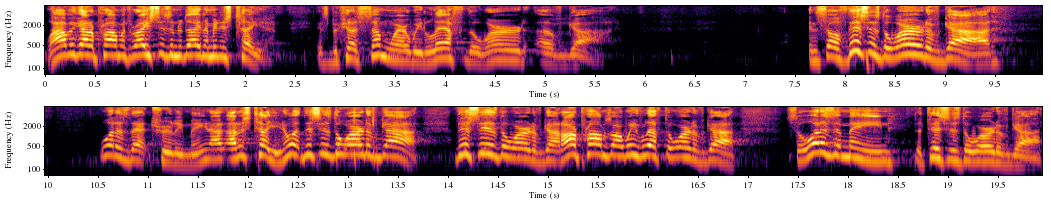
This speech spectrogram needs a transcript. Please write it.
Why have we got a problem with racism today? Let me just tell you. It's because somewhere we left the Word of God. And so, if this is the Word of God, what does that truly mean? I, will just tell you, you know what? This is the Word of God. This is the Word of God. Our problems are we've left the Word of God. So, what does it mean that this is the Word of God?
